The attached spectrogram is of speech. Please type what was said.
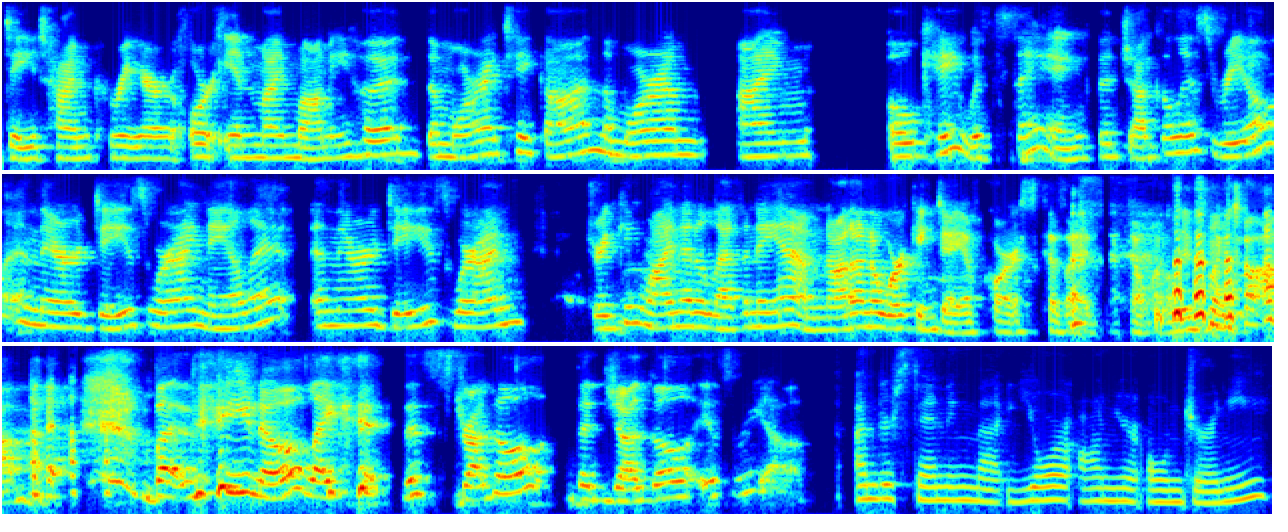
daytime career or in my mommyhood, the more I take on, the more I'm I'm okay with saying the juggle is real and there are days where I nail it and there are days where I'm drinking wine at 11 a.m. Not on a working day, of course, because I don't want to lose my job. But, but you know, like the struggle, the juggle is real understanding that you're on your own journey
